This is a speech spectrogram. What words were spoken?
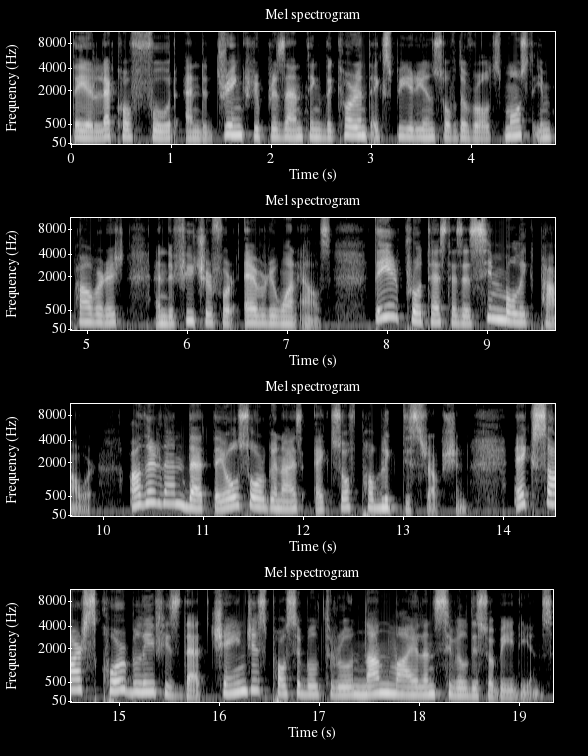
their lack of food, and the drink representing the current experience of the world's most impoverished and the future for everyone else. Their protest has a symbolic power. Other than that, they also organize acts of public disruption. XR's core belief is that change is possible through nonviolent civil disobedience.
